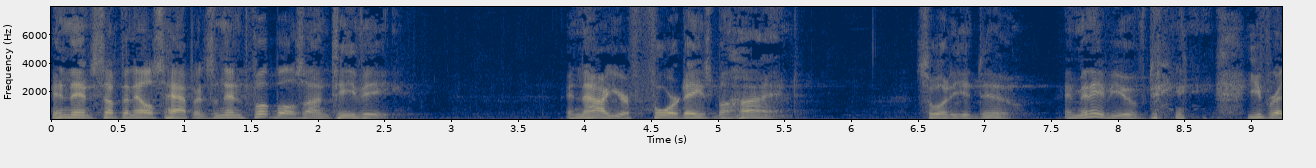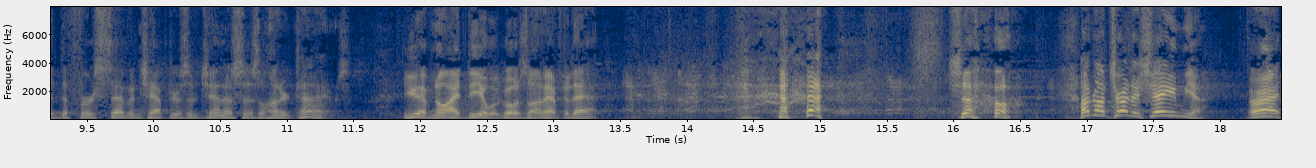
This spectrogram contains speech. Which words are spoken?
And then something else happens. And then football's on TV. And now you're four days behind. So what do you do? And many of you have you've read the first seven chapters of Genesis a hundred times. You have no idea what goes on after that. so I'm not trying to shame you. All right.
